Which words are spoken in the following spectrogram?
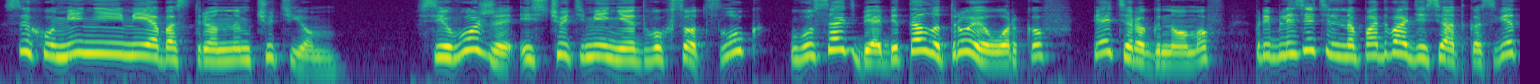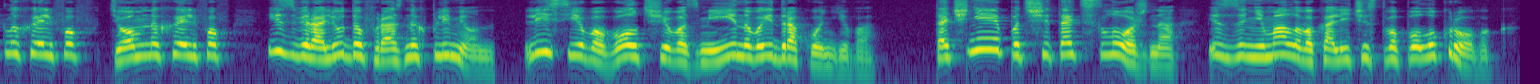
с их умениями и обостренным чутьем. Всего же из чуть менее двухсот слуг в усадьбе обитало трое орков, пятеро гномов, приблизительно по два десятка светлых эльфов, темных эльфов и зверолюдов разных племен – лисьего, волчьего, змеиного и драконьего. Точнее, подсчитать сложно из-за немалого количества полукровок.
